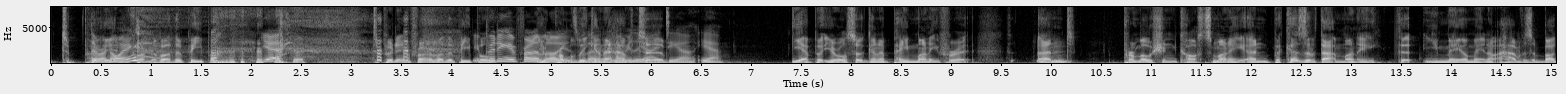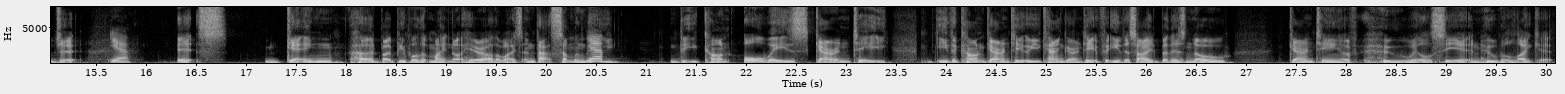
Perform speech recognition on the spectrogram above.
to put They're it annoying? in front of other people. yeah. to put it in front of other people. You're putting it in front of you're probably gonna have really to- idea. Yeah, Yeah, but you're also going to pay money for it. And Mhm. promotion costs money. And because of that money that you may or may not have as a budget, yeah, it's getting heard by people that might not hear it otherwise. And that's something that Yeah. you that you can't always guarantee. Either can't guarantee or you can guarantee it for either side, but there's no guaranteeing of who will see it and who will like it.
